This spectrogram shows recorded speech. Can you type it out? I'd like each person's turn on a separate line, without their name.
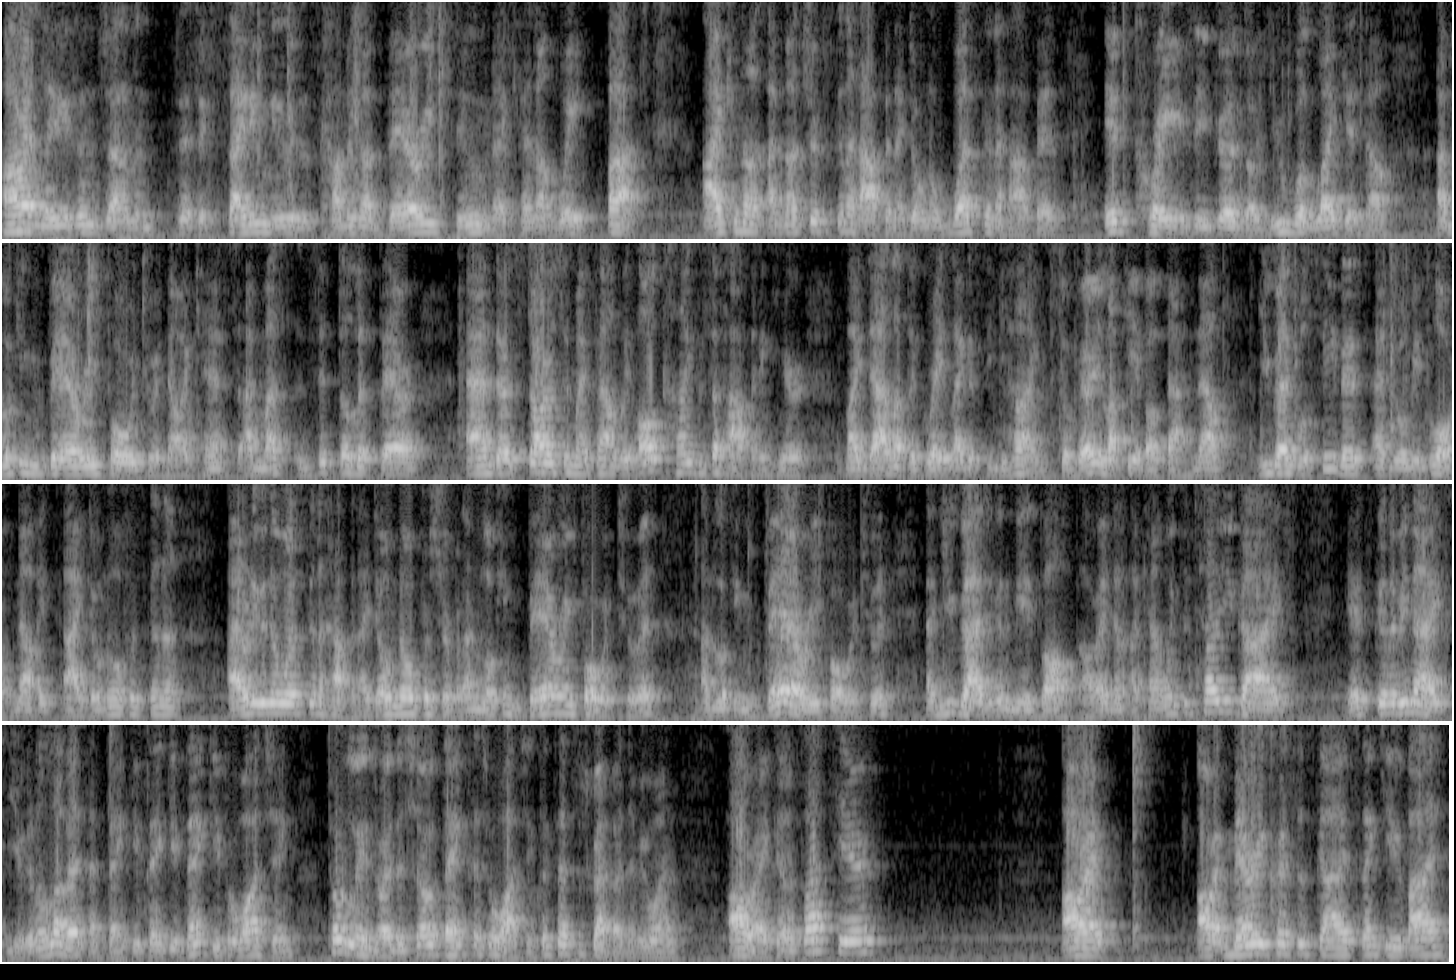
All right, ladies and gentlemen, this exciting news is coming up very soon. I cannot wait, but I cannot, I'm not sure if it's gonna happen. I don't know what's gonna happen. It's crazy good though. You will like it now. I'm looking very forward to it now. I can't, I must zip the lip there. And there's stars in my family, all kinds of stuff happening here. My dad left a great legacy behind, so very lucky about that. Now, you guys will see this and you'll be floored. Now, I, I don't know if it's gonna, I don't even know what's gonna happen. I don't know for sure, but I'm looking very forward to it. I'm looking very forward to it, and you guys are gonna be involved, all right? Now, I can't wait to tell you guys. It's gonna be nice. You're gonna love it, and thank you, thank you, thank you for watching. Totally enjoyed the show. Thanks guys for watching. Click that subscribe button, everyone. All right, got a flats here. All right. All right. Merry Christmas, guys. Thank you. Bye.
